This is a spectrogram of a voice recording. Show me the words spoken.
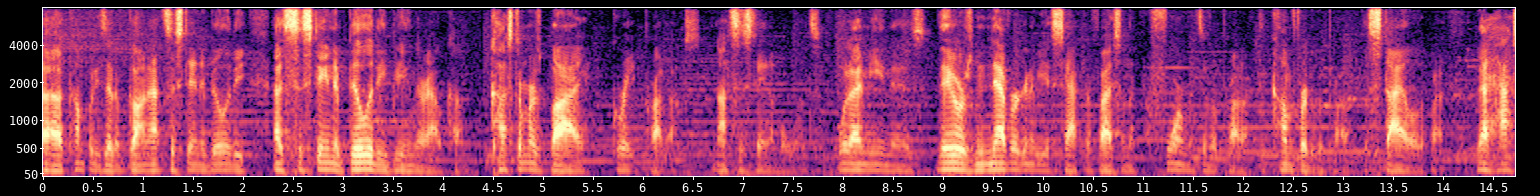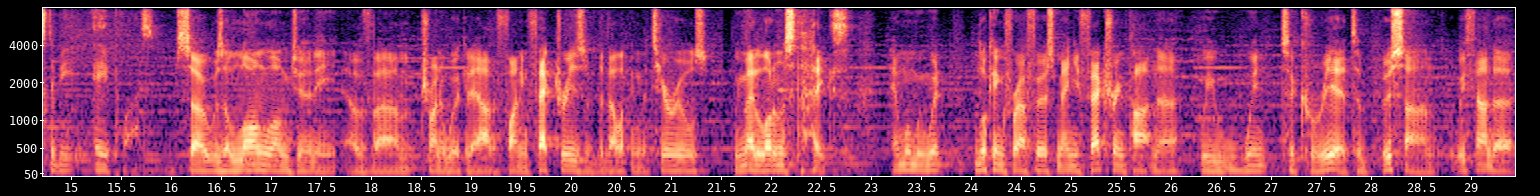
uh, companies that have gone at sustainability as sustainability being their outcome. Customers buy great products, not sustainable ones. What I mean is there's never going to be a sacrifice on the performance of a product, the comfort of the product, the style of the product. That has to be A+. plus. So it was a long, long journey of um, trying to work it out, of finding factories, of developing materials. We made a lot of mistakes. And when we went looking for our first manufacturing partner, we went to Korea, to Busan. We found a,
